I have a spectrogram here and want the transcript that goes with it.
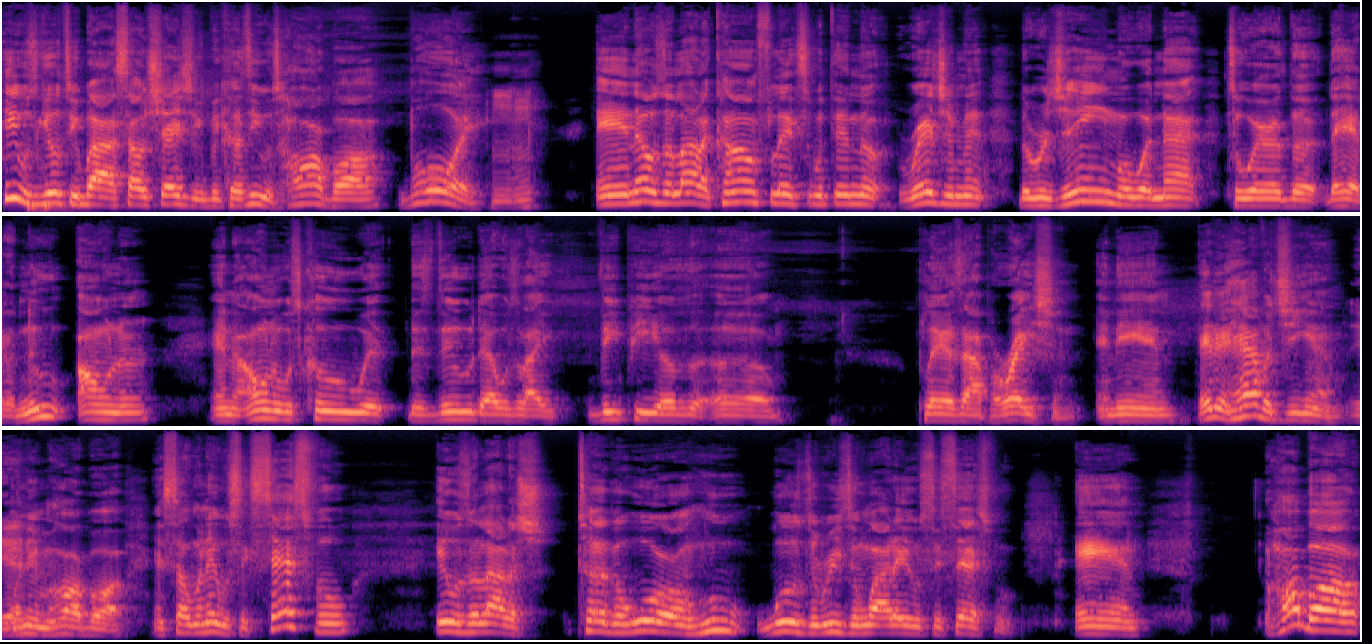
he was guilty by association because he was Harbaugh, boy, Mm-hmm. and there was a lot of conflicts within the regiment, the regime or whatnot, to where the they had a new owner, and the owner was cool with this dude that was like VP of the uh, players operation, and then they didn't have a GM, Yeah. named Harbaugh, and so when they were successful, it was a lot of sh- tug of war on who was the reason why they were successful, and Harbaugh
